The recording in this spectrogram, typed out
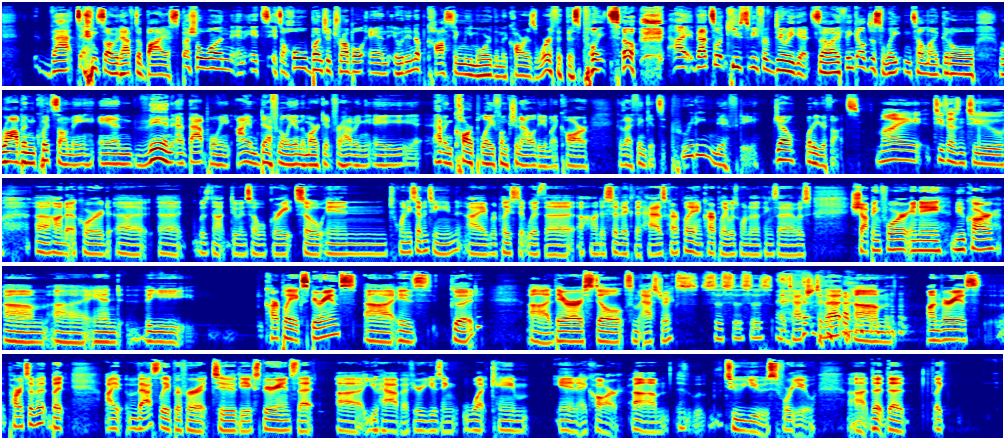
that and so I would have to buy a special one and it's it's a whole bunch of trouble and it would end up costing me more than the car is worth at this point. So I that's what keeps me from doing it. So I think I'll just wait until my good old Robin quits on me and then at that point I am definitely in the market for having a having CarPlay functionality in my car because I think it's pretty nifty. Joe, what are your thoughts? My 2002 uh, Honda Accord uh, uh, was not doing so great. So in 2017, I replaced it with a, a, Honda Civic that has CarPlay, and CarPlay was one of the things that I was shopping for in a new car. Um, uh, and the CarPlay experience uh, is good. Uh, there are still some asterisks attached to that um, on various parts of it, but I vastly prefer it to the experience that uh, you have if you're using what came in a car um, to use for you. Uh, the the like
